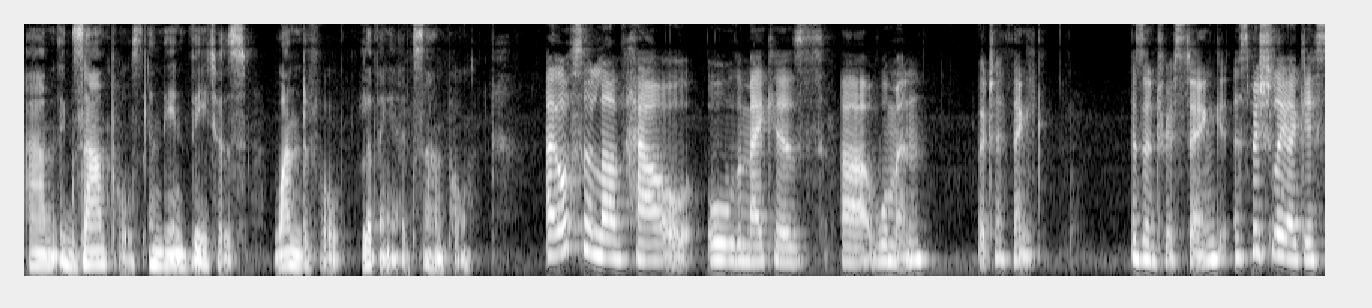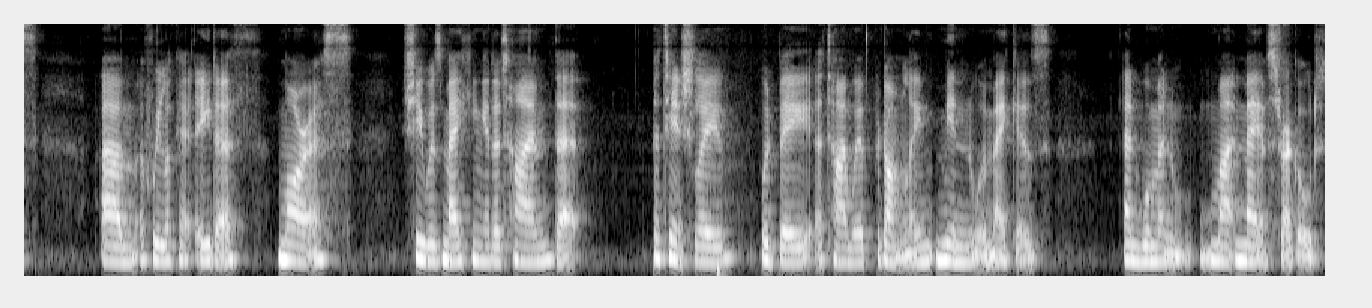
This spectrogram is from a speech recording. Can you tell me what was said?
um, examples and then Vita's wonderful living example. I also love how all the makers are women which I think is interesting, especially, I guess, um, if we look at Edith Morris, she was making at a time that potentially would be a time where predominantly men were makers and women might, may have struggled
